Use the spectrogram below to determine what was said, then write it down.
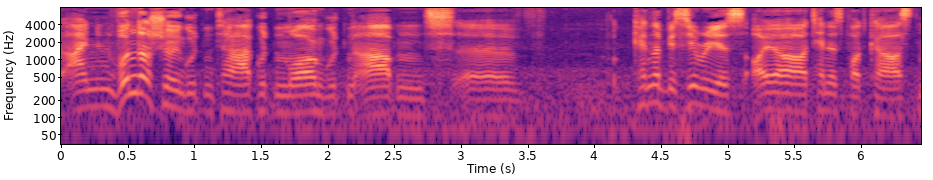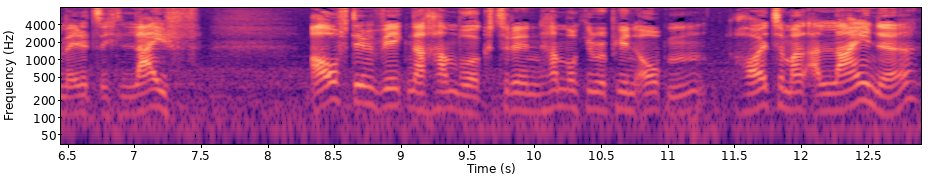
Einen wunderschönen guten Tag, guten Morgen, guten Abend. Äh, Cannot Be Serious, euer Tennis-Podcast, meldet sich live auf dem Weg nach Hamburg zu den Hamburg European Open. Heute mal alleine.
